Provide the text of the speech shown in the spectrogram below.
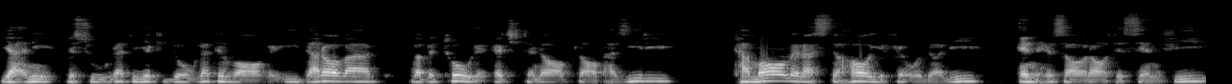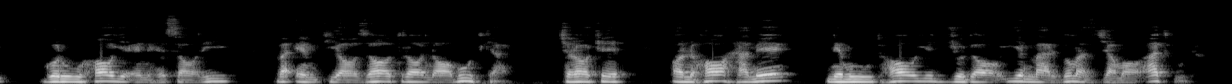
یعنی به صورت یک دولت واقعی درآورد و به طور اجتناب ناپذیری تمام رسته های فعودالی انحصارات سنفی گروه های انحصاری و امتیازات را نابود کرد چرا که آنها همه نمودهای جدایی مردم از جماعت بودند.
